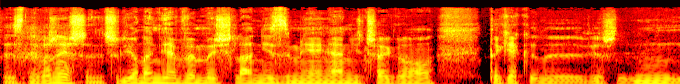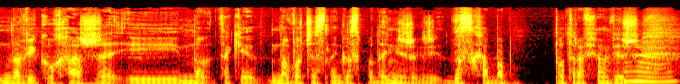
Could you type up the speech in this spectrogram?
To jest najważniejsze. Czyli ona nie wymyśla, nie zmienia niczego. Tak jak, y, wiesz, nowi kucharze i no, takie nowoczesne gospodyni, że gdzie do schaba potrafią, wiesz, Mhm.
